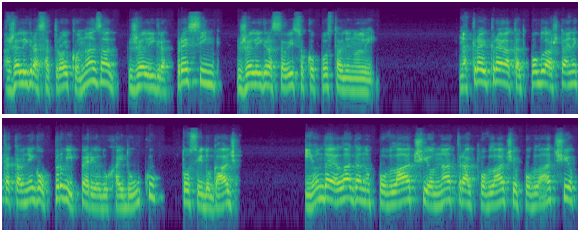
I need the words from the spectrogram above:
pa želi igrat sa trojkom nazad, želi igrat pressing, želi igrat sa visoko postavljenoj liniji. Na kraju krajeva kad pogledaš taj nekakav njegov prvi period u Hajduku, to se i događa. I onda je lagano povlačio natrag, povlačio, povlačio,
